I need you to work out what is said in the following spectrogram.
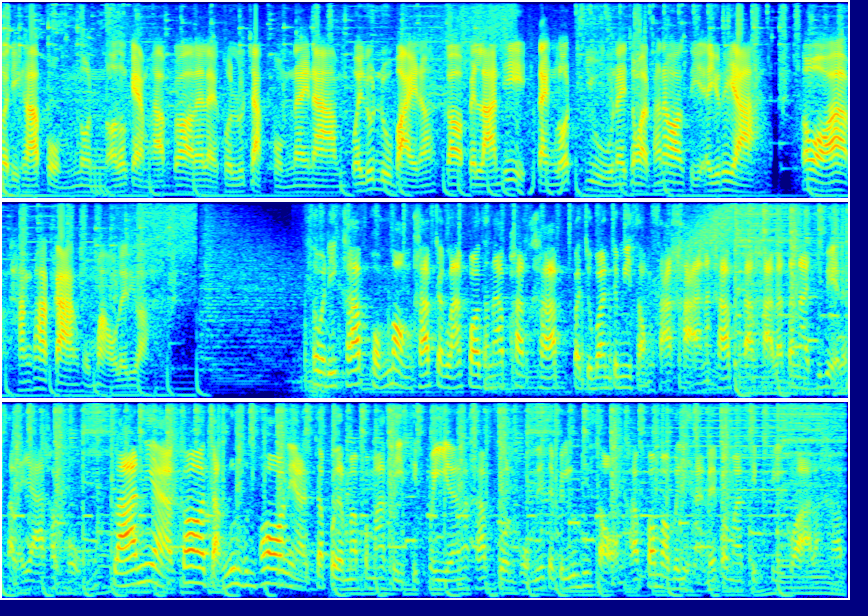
สวัสดีครับ ผมนนท์ออโตแกรมครับ ก็หลาย ๆ คนรู้จักผมในนามวัยรุ่นดูไบเนาะก็เป็นร้านที่แต่งรถอยู่ในจังหวัดพระนครศรีอยุธยา ต้องบอกว่าทั้งภาคกลางผมเหมาเลยดีกว่า สวัสดีครับ ผมหน่องครับ จากร้านปอธนพัฒน์ครับ ปัจจุบันจะมี 2 สาขานะครับ สาขารัตนาธิเบศและสารยาครับผม ร้านเนี่ยก็จากรุ่นคุณพ่อเนี่ยจะเปิดมาประมาณ 40 ปีแล้วนะครับ ส่วนผมเนี่ยจะเป็นรุ่นที่ 2 ครับ ก็มาบริหารได้ประมาณ 10 ปีกว่าแล้วครับ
